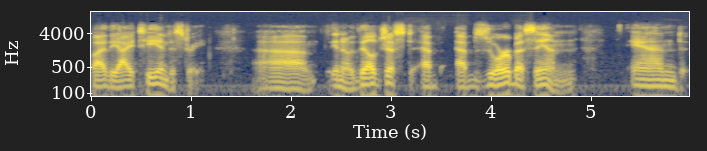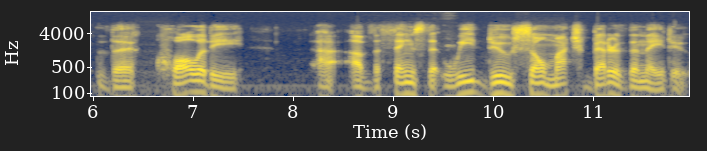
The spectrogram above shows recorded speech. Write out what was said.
by the IT industry. Um, you know, they'll just ab- absorb us in, and the quality uh, of the things that we do so much better than they do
